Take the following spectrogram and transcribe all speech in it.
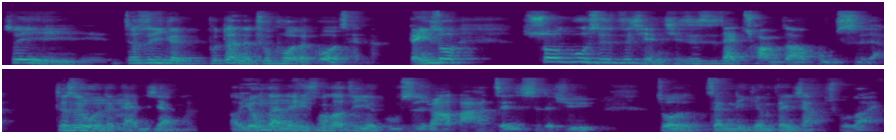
所以这是一个不断的突破的过程啊。等于说说故事之前，其实是在创造故事啊，这是我的感想啊。啊，勇敢的去创造自己的故事，然后把它真实的去做整理跟分享出来。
